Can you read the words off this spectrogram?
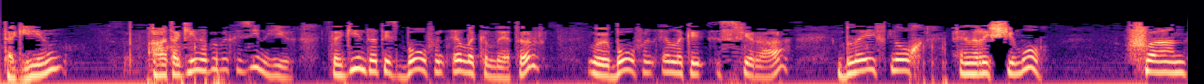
Tagin. Ah, tagin hebben we gezien hier. Tagin, dat is boven elke letter uh, boven elke sfera, blijft nog een regime van,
